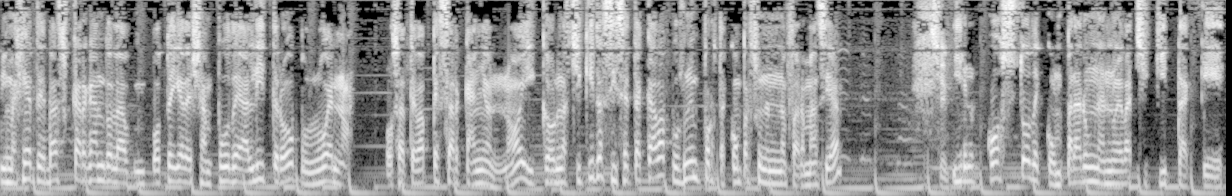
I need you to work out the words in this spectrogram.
imagínate, vas cargando la botella de shampoo de a litro, pues bueno, o sea, te va a pesar cañón, ¿no? Y con las chiquitas, si se te acaba, pues no importa, compras una en una farmacia. Sí. Y el costo de comprar una nueva chiquita que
